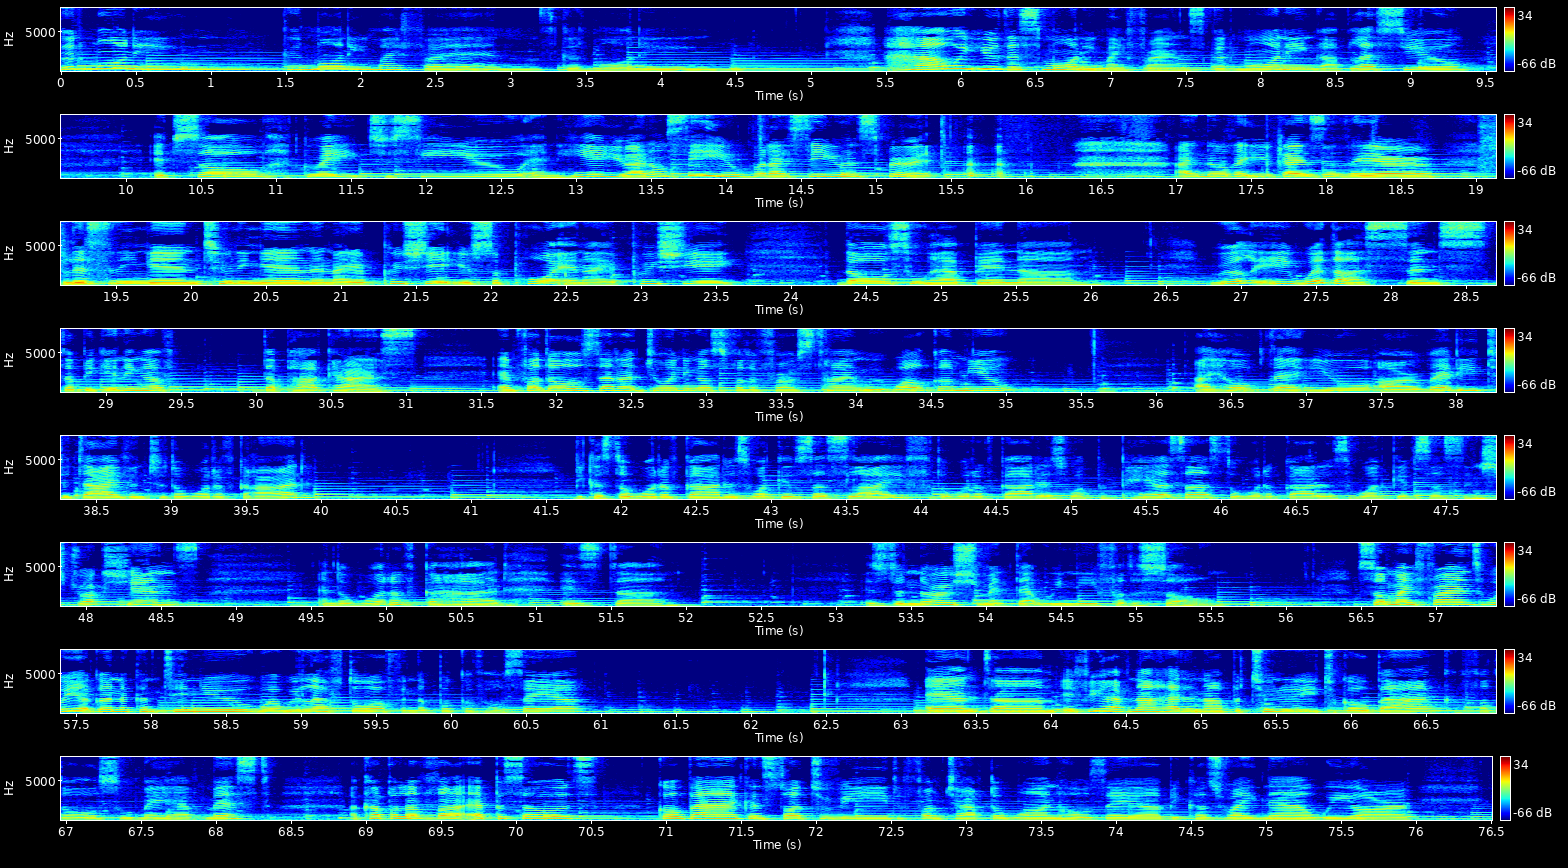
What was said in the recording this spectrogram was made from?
Good morning. Good morning, my friends. Good morning. How are you this morning, my friends? Good morning. God bless you. It's so great to see you and hear you. I don't see you, but I see you in spirit. I know that you guys are there listening in, tuning in, and I appreciate your support and I appreciate those who have been um, really with us since the beginning of the podcast. And for those that are joining us for the first time, we welcome you. I hope that you are ready to dive into the Word of God because the Word of God is what gives us life. The Word of God is what prepares us. The Word of God is what gives us instructions. And the Word of God is the is the nourishment that we need for the soul. So, my friends, we are going to continue where we left off in the book of Hosea. And um, if you have not had an opportunity to go back, for those who may have missed a couple of uh, episodes, go back and start to read from chapter 1, Hosea, because right now we are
